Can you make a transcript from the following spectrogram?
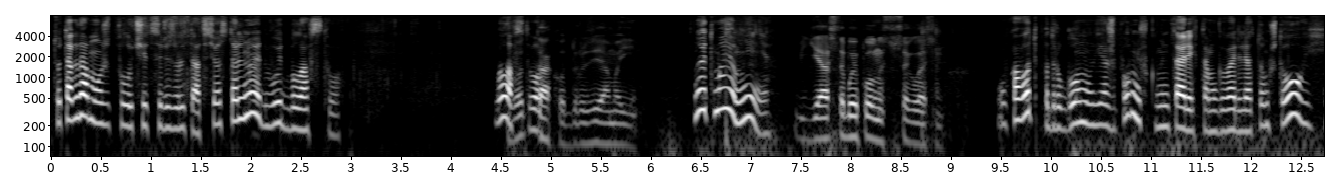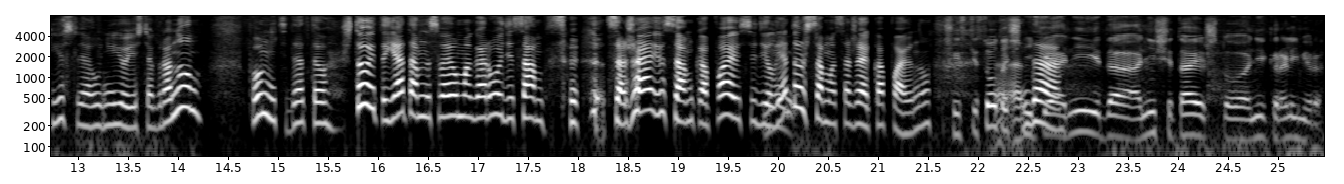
то тогда может получиться результат. Все остальное это будет баловство. Вот Баловство. так вот, друзья мои. Ну, это мое мнение. Я с тобой полностью согласен. У кого-то по-другому. Я же помню, в комментариях там говорили о том, что Ой, если у нее есть агроном, помните, да, то что это? Я там на своем огороде сам сажаю, сам копаю, все делаю. Я Ну, тоже сама сажаю, копаю. Но, Шестисоточники, Да. они, да, они считают, что они короли мира.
